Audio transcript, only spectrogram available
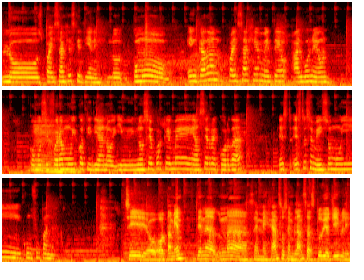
Los paisajes que tiene. Lo, como en cada paisaje mete algo neón. Como si Mm. fuera muy cotidiano. Y no sé por qué me hace recordar. Esto, esto se me hizo muy Kung Fu Panda. Sí, o, o también tiene una semejanza o semblanza a Studio Ghibli,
